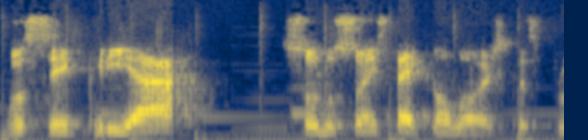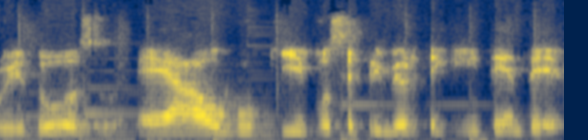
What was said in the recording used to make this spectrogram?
você criar soluções tecnológicas para o idoso é algo que você primeiro tem que entender.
